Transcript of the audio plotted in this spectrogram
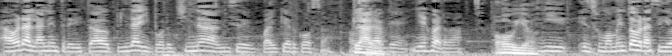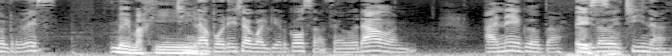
ahora la han entrevistado pila y por China dice cualquier cosa. O Claro. sea que, y es verdad. Obvio, Y en su momento habrá sido al revés. Me imagino. China por ella cualquier cosa, se adoraban. Anécdota, Eso. lo de China.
